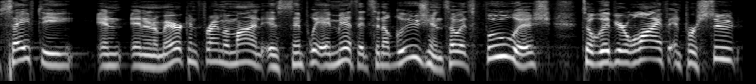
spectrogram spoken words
Safety in, in an American frame of mind is simply a myth. It's an illusion. So it's foolish to live your life in pursuit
